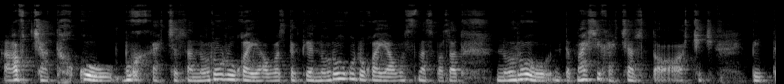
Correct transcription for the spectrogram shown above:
авч чадахгүй бүх ачааллаа нуруу руугаа явуулдаг. Тэгээ нуруу руугаа явуулснаас болоод нуруу маш их ачаалт очиж бид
